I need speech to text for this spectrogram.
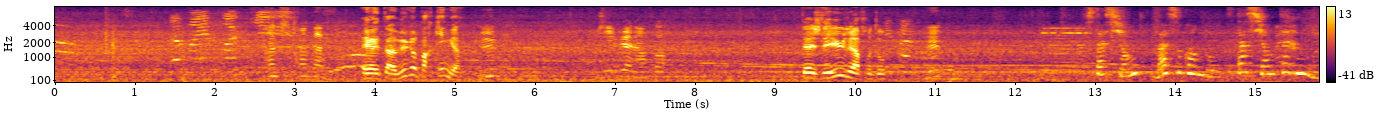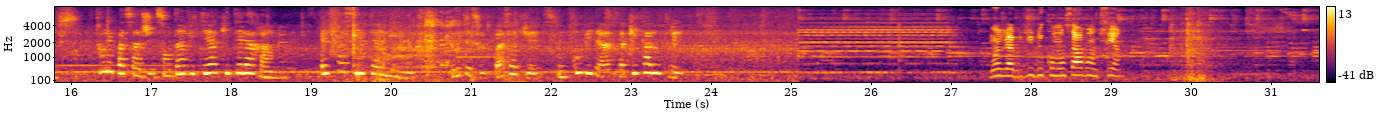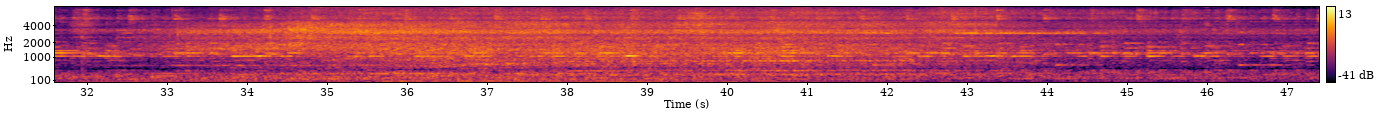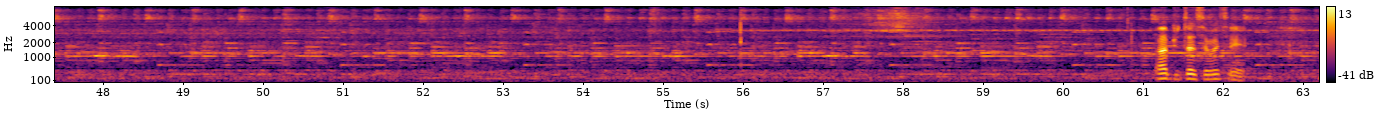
36-39. Et t'as vu le parking? Hmm. J'ai vu la dernière fois. Je l'ai eu la photo. Hmm. Station Basso Cambo. Station terminus. Tous les passagers sont invités à quitter la rame. Estación terminus. Tous et sus passagers sont convidados a quitar o trem. Moi j'ai l'habitude de commencer avant, tu sais. Hein. Ah putain, c'est vrai, c'est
